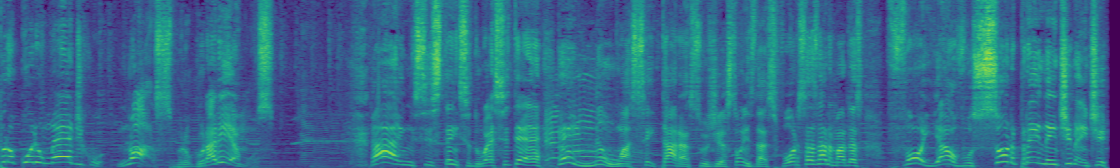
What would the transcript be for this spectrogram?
Procure um médico. Nós procuraríamos. A insistência do STE em não aceitar as sugestões das Forças Armadas foi alvo surpreendentemente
